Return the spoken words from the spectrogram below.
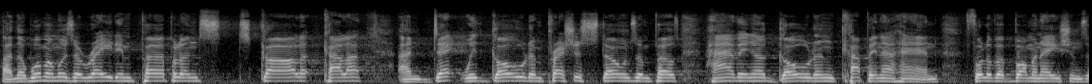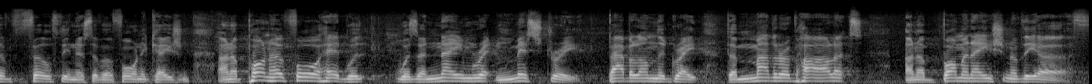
And the woman was arrayed in purple and scarlet color, and decked with gold and precious stones and pearls, having a golden cup in her hand, full of abominations and filthiness of her fornication. And upon her forehead was, was a name written Mystery, Babylon the Great, the mother of harlots, an abomination of the earth.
